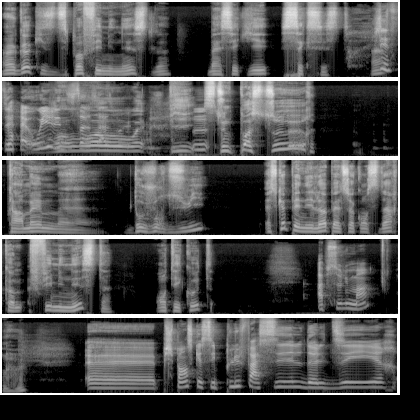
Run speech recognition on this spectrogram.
un gars qui se dit pas féministe, là, ben, c'est qui est sexiste. Hein? oui, j'ai dit ça. Puis mm. c'est une posture quand même euh, d'aujourd'hui est-ce que Pénélope, elle se considère comme féministe? On t'écoute? Absolument. Euh, puis je pense que c'est plus facile de le dire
